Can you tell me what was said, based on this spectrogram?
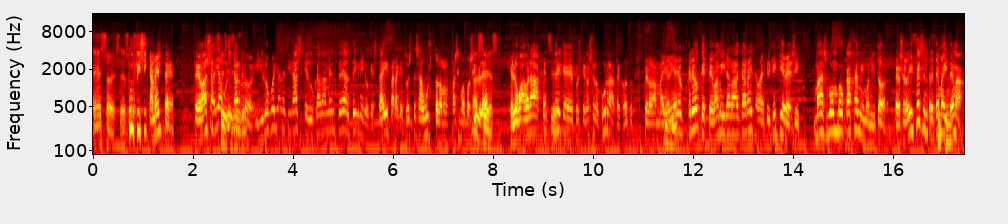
Eso es, eso Tú es. físicamente te vas ahí a Sí, sí, sí, buscarlo y luego ya le dirás educadamente al técnico que está ahí para que tú estés a gusto lo máximo Así posible. es. Que luego habrá gente es. que pues que no se le ocurra, pero, pero la mayoría yo creo que te va a mirar a la cara y te va a decir ¿qué quieres? Sí, más bombo caja en mi monitor. Pero se lo dices entre tema y tema.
